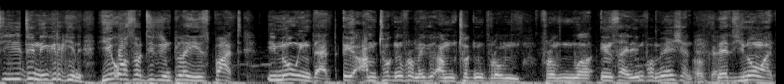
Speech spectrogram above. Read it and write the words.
he also didn't play his part in knowing that eh, I'm talking from I'm talking from from uh, inside information okay. that you know what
